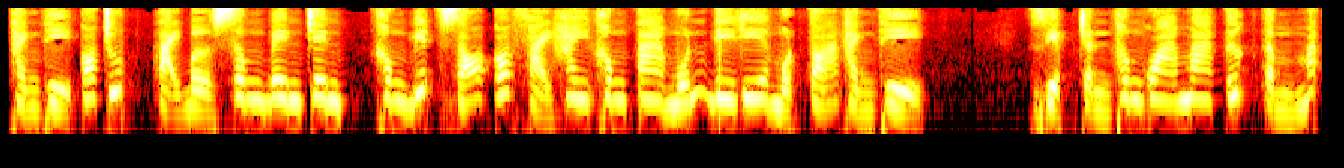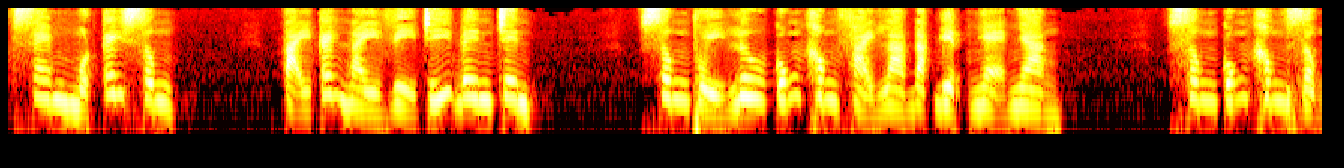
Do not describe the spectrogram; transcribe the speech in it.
Thành thị có chút tại bờ sông bên trên, không biết rõ có phải hay không ta muốn đi kia một tòa thành thị. Diệp Trần thông qua ma tước tầm mắt xem một cái sông. Tại cái này vị trí bên trên. Sông Thủy Lưu cũng không phải là đặc biệt nhẹ nhàng. Sông cũng không rộng.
